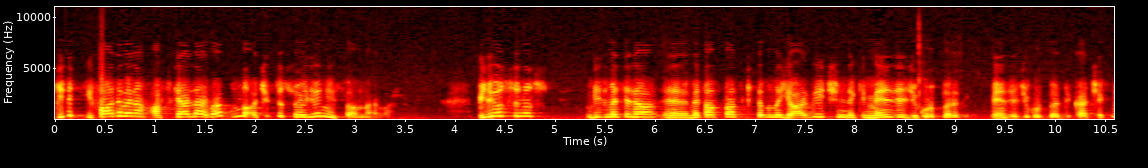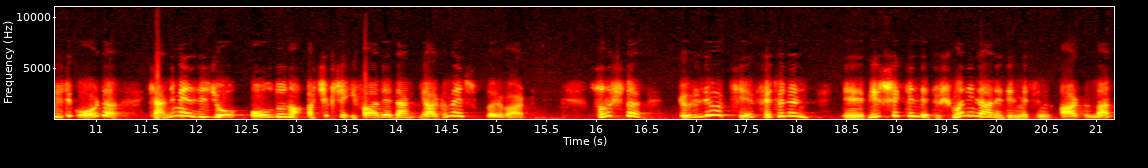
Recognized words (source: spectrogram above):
gidip ifade veren askerler var. Bunu da açıkça söyleyen insanlar var. Biliyorsunuz biz mesela e, Metastas kitabında yargı içindeki menzilci grupları menzilci grupları dikkat çekmiştik. Orada kendi menzilci olduğunu açıkça ifade eden yargı mensupları vardı. Sonuçta görülüyor ki FETÖ'nün e, bir şekilde düşman ilan edilmesinin ardından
